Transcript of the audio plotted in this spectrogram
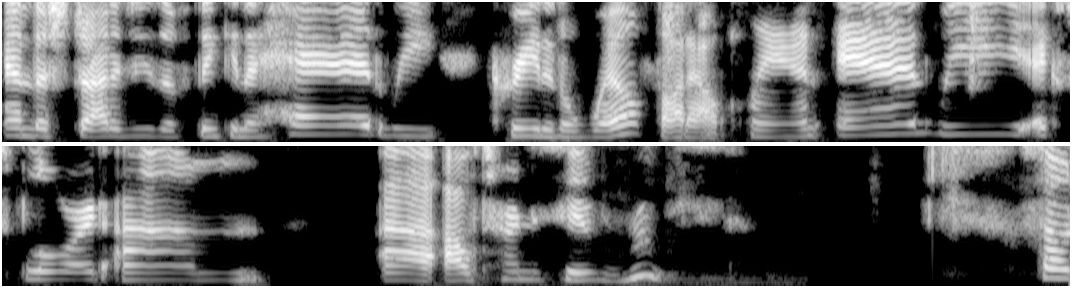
and the strategies of thinking ahead. We created a well thought out plan and we explored um, uh, alternative routes. So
